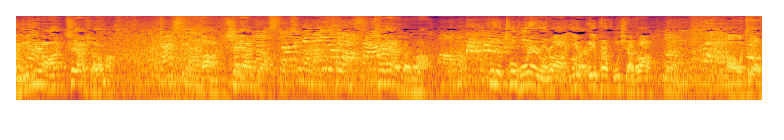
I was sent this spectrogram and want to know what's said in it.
你们今天晚上吃鸭血了吗？鸭血啊，鲜鸭血。吃了吗？吃了。鲜鸭血是吧？啊。就是通红那种是吧？一一盘红血是吧？对。啊，我知道了。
